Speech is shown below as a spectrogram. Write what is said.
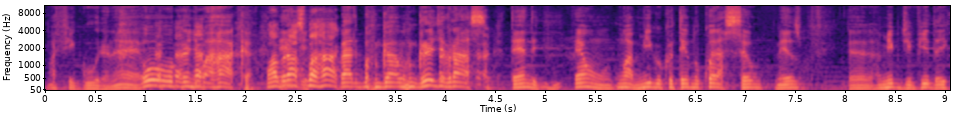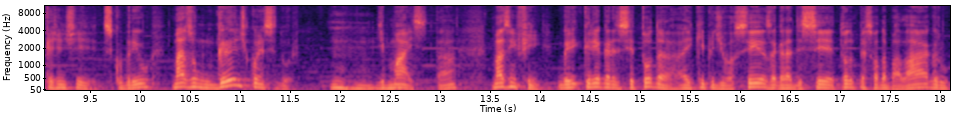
uma figura, né? Ô, grande Barraca! Um abraço, entende? Barraca. Um grande abraço, entende? É um, um amigo que eu tenho no coração mesmo. é, amigo de vida aí que a gente descobriu, mas um grande conhecedor. Demais, tá? Mas enfim, queria agradecer toda a equipe de vocês, agradecer todo o pessoal da Balagro,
